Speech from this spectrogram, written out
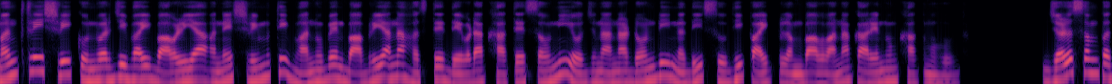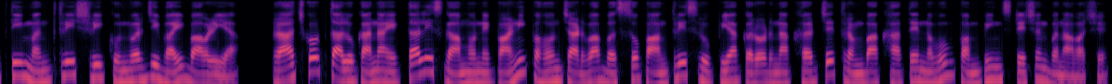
મંત્રી શ્રી કુંવરજીભાઈ બાવળિયા અને શ્રીમતી ભાનુબેન બાબરિયાના હસ્તે દેવડા ખાતે સૌની યોજનાના ડોંડી નદી સુધી પાઇપ લંબાવવાના કાર્યનું ખાતમુહૂર્ત. જળસંપત્તિ મંત્રી શ્રી કુંવરજીભાઈ બાવળિયા. રાજકોટ તાલુકાના એકતાલીસ ગામોને પાણી પહોંચાડવા બસો પાંત્રીસ રૂપિયા કરોડના ખર્ચે ત્રંબા ખાતે નવું પમ્પિંગ સ્ટેશન બનાવાશે.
